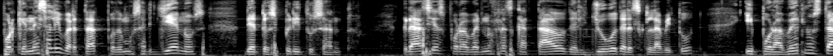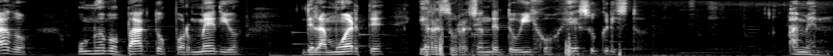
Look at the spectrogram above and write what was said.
porque en esa libertad podemos ser llenos de tu Espíritu Santo. Gracias por habernos rescatado del yugo de la esclavitud y por habernos dado un nuevo pacto por medio de la muerte y resurrección de tu Hijo Jesucristo. Amén.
